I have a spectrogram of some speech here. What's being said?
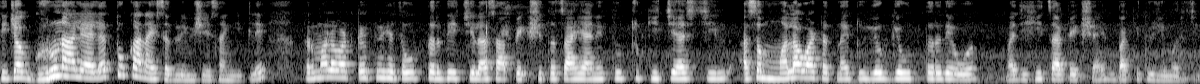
तिच्या घरून आल्या आल्या तू का नाही सगळे विषय सांगितले? तर मला वाटतं तू ह्याचं उत्तर देशील असं अपेक्षितच आहे आणि तू चुकीची असशील असं मला वाटत नाही. तू योग्य उत्तर देवं. माझी हीच अपेक्षा आहे बाकी तुझी मर्जी.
